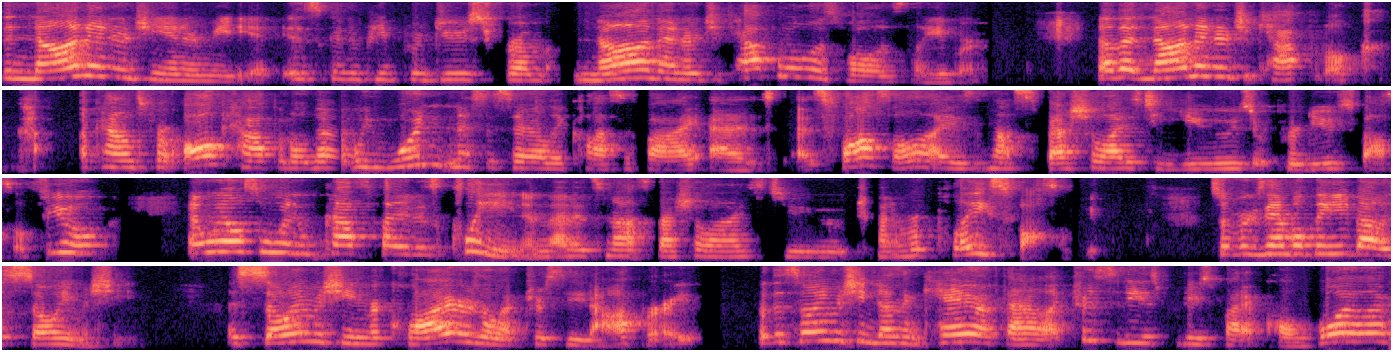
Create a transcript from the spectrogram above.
The non-energy intermediate is going to be produced from non-energy capital as well as labor. Now that non-energy capital accounts for all capital that we wouldn't necessarily classify as, as fossil, as it's not specialized to use or produce fossil fuel. And we also wouldn't classify it as clean and that it's not specialized to kind of replace fossil fuel. So for example, thinking about a sewing machine. A sewing machine requires electricity to operate, but the sewing machine doesn't care if that electricity is produced by a coal boiler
